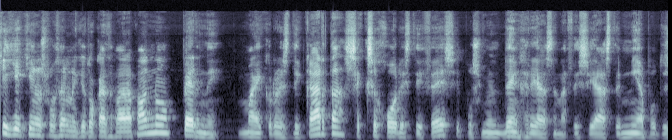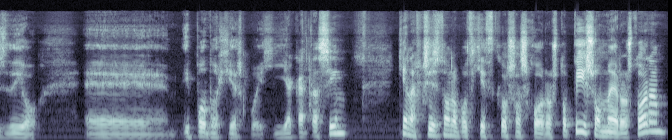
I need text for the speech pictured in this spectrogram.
και για εκείνους που θέλουν και το κάθε παραπάνω παίρνει microSD κάρτα σε ξεχωριστή θέση που σημαίνει ότι δεν χρειάζεται να θυσιάσετε μία από τις δύο ε, υποδοχές που έχει για κάρτα SIM και να αυξήσει τον αποθηκευτικό σας χώρο. Στο πίσω μέρος τώρα,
